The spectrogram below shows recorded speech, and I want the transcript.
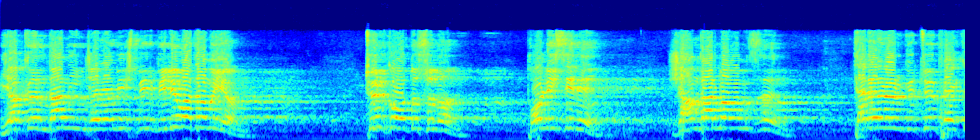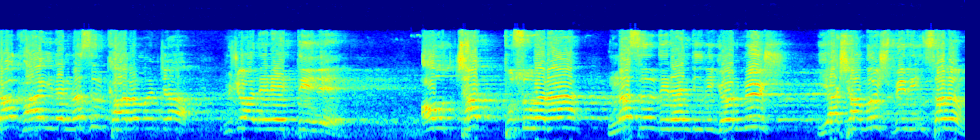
yakından incelemiş bir bilim adamıyım. Türk ordusunun, polisinin, jandarmamızın, terör örgütü PKK ile nasıl kahramanca mücadele ettiğini, alçak pusulara nasıl direndiğini görmüş, yaşamış bir insanım.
